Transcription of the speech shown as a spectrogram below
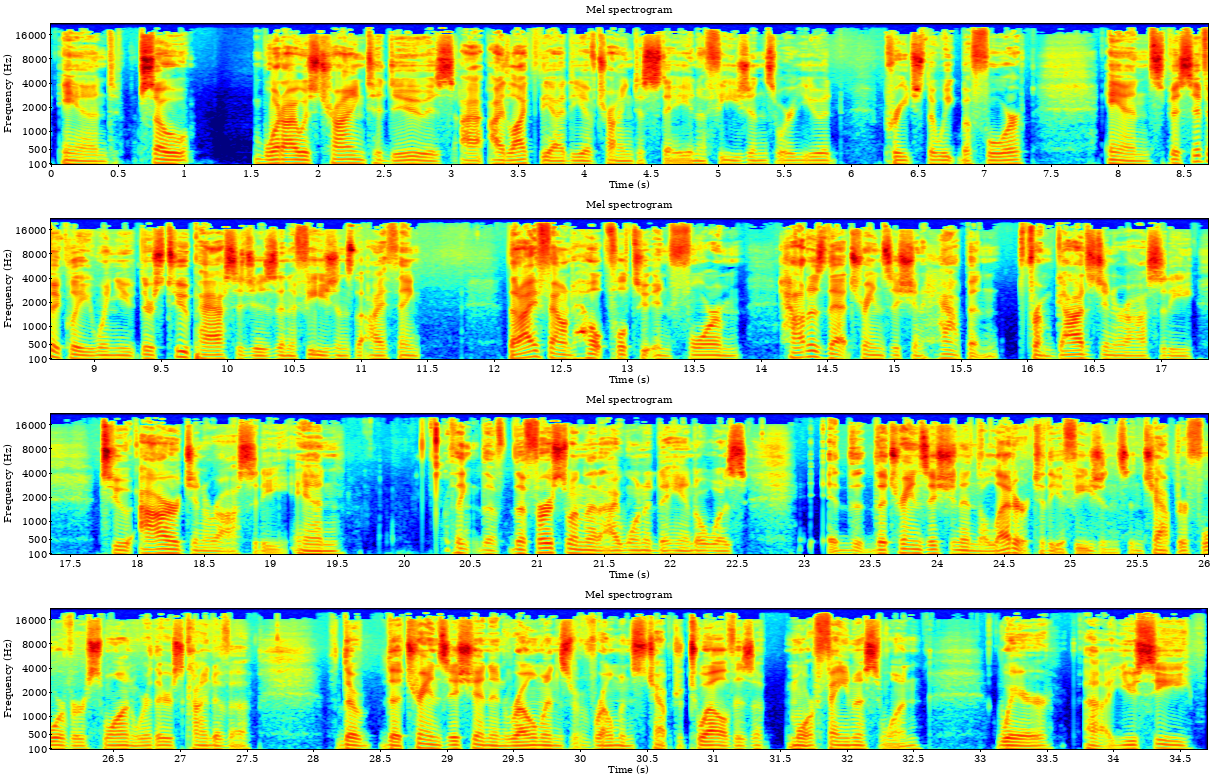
And so, what I was trying to do is, I, I like the idea of trying to stay in Ephesians where you had preached the week before. And specifically, when you, there's two passages in Ephesians that I think that I found helpful to inform how does that transition happen from God's generosity to our generosity. And I think the the first one that I wanted to handle was the, the transition in the letter to the Ephesians in chapter four, verse one, where there's kind of a the the transition in Romans of Romans chapter twelve is a more famous one, where uh, you see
